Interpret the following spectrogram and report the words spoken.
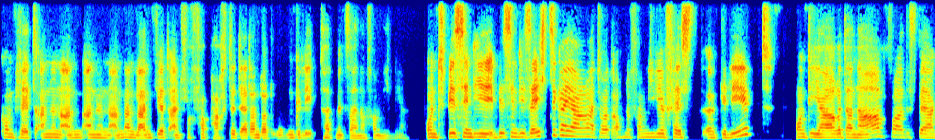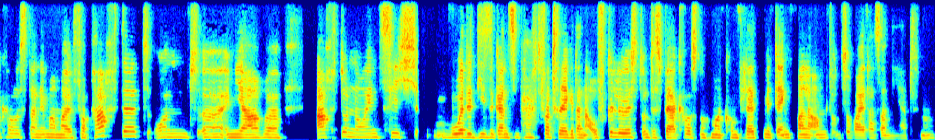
komplett an einen, an einen anderen Landwirt einfach verpachtet, der dann dort oben gelebt hat mit seiner Familie. Und bis in die, bis in die 60er Jahre hat dort auch eine Familie fest äh, gelebt. Und die Jahre danach war das Berghaus dann immer mal verpachtet. Und äh, im Jahre 98 wurde diese ganzen Pachtverträge dann aufgelöst und das Berghaus nochmal komplett mit Denkmalamt und so weiter saniert. Ne?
